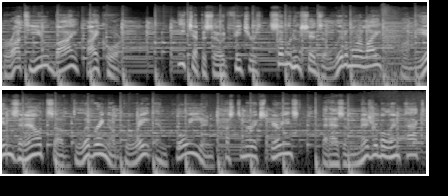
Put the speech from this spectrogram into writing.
Brought to you by iQor. Each episode features someone who sheds a little more light on the ins and outs of delivering a great employee and customer experience that has a measurable impact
